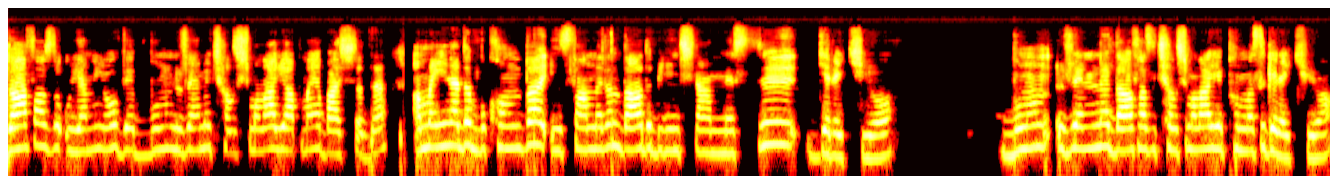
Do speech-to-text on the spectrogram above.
daha fazla uyanıyor ve bunun üzerine çalışmalar yapmaya başladı. Ama yine de bu konuda insanların daha da bilinçlenmesi gerekiyor. Bunun üzerine daha fazla çalışmalar yapılması gerekiyor.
